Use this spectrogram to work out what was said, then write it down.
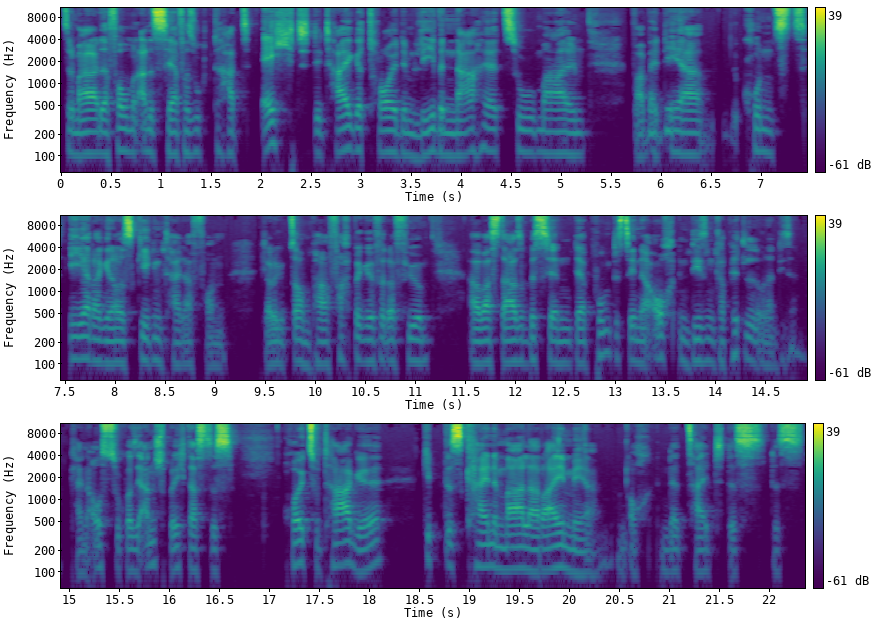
zu der Malerei davor, wo man alles sehr versucht hat, echt detailgetreu dem Leben nahe zu malen, war bei der Kunstära genau das Gegenteil davon. Ich glaube, da gibt es auch ein paar Fachbegriffe dafür. Aber was da so ein bisschen der Punkt ist, den er auch in diesem Kapitel oder diesem kleinen Auszug quasi anspricht, dass das heutzutage gibt es keine Malerei mehr, auch in der Zeit, des, des,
